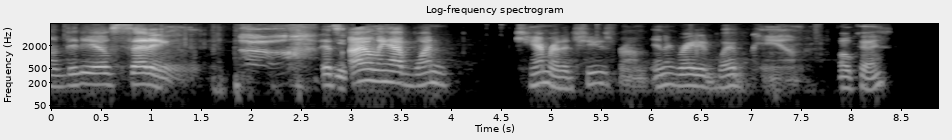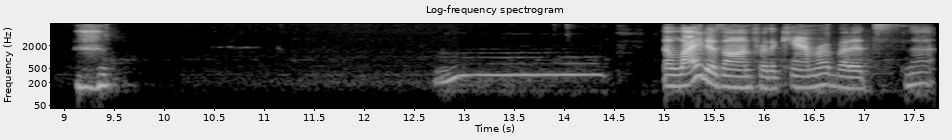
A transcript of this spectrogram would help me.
Uh, video setting. Uh, it's I only have one camera to choose from. Integrated webcam. Okay. The light is on for the camera, but it's not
